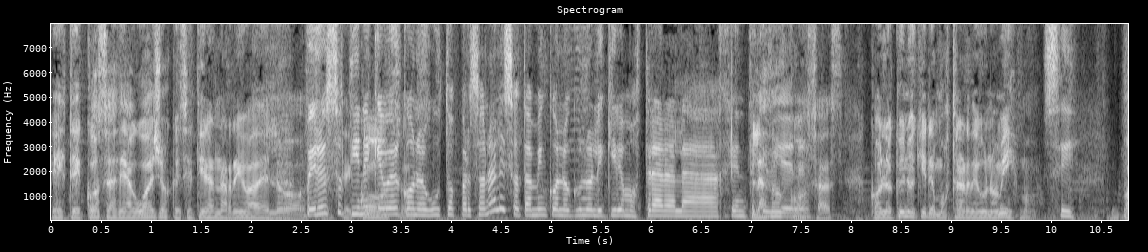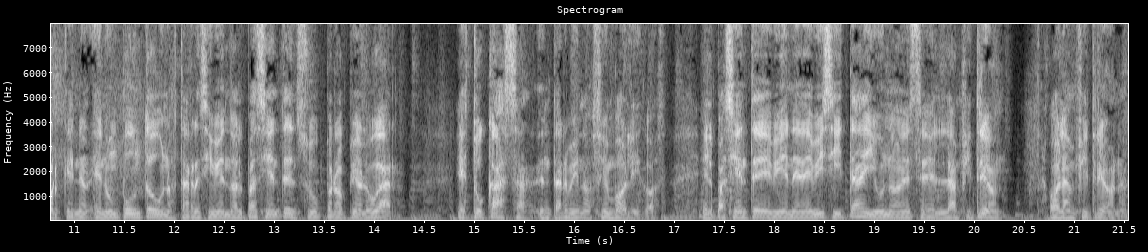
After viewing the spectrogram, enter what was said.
este, cosas de aguayos que se tiran arriba de los. Pero eso este, tiene que ver con los gustos personales o también con lo que uno le quiere mostrar a la gente Las que dos viene. cosas, con lo que uno quiere mostrar de uno mismo. Sí, Porque en, en un punto uno está recibiendo al paciente en su propio lugar. Es tu casa en términos simbólicos. El paciente viene de visita y uno es el anfitrión o la anfitriona.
